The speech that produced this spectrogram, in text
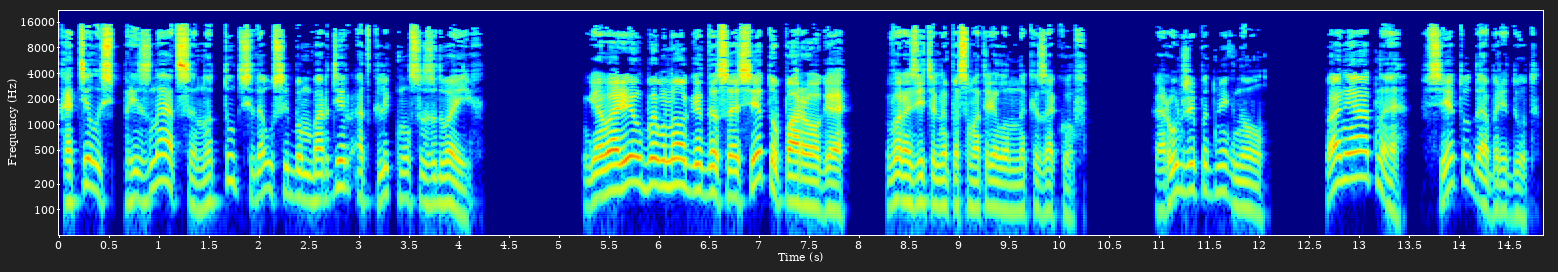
Хотелось признаться, но тут седоусый бомбардир откликнулся за двоих. — Говорил бы много, да сосед у порога! — выразительно посмотрел он на казаков. Харунжий подмигнул. — Понятно, все туда бредут.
